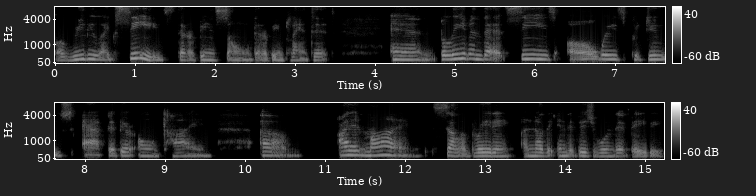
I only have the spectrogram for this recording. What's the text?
are really like seeds that are being sown, that are being planted, and believing that seeds always produce after their own kind. Um, I didn't mind celebrating another individual and their baby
